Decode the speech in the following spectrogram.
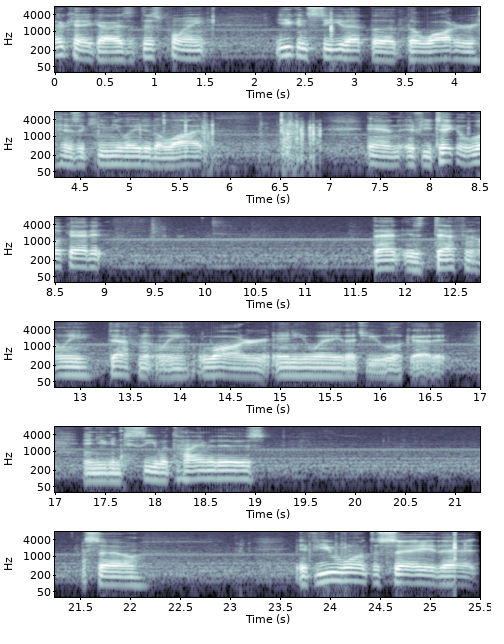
Okay guys, at this point you can see that the, the water has accumulated a lot. And if you take a look at it that is definitely definitely water any way that you look at it. And you can see what time it is. So if you want to say that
